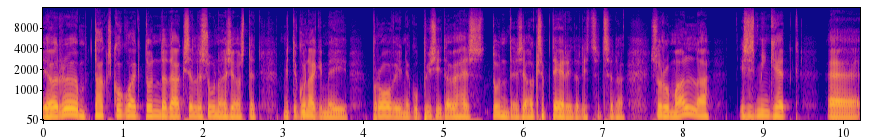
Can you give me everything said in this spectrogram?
Ja rõõm tahaks kogu aeg tunda, tahaks selle suunas joosta, et mitte kunagi me ei proovi nagu püsida ühes tundes ja aktsepteerida lihtsalt seda, surume alla. Ja siis mingi hetk äh,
